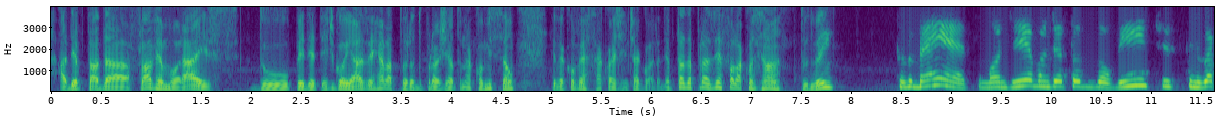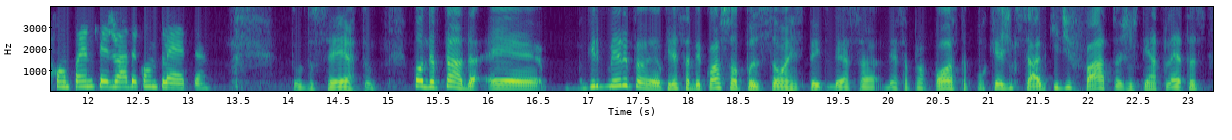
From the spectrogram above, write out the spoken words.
A deputada Flávia Moraes, do PDT de Goiás, é relatora do projeto na comissão e vai conversar com a gente agora. Deputada, prazer falar com a senhora. Tudo bem? Tudo bem, Edson? Bom dia, bom dia a todos os ouvintes que nos acompanham no Feijoada Completa. Tudo certo. Bom, deputada, é, primeiro eu queria saber qual a sua posição a respeito dessa, dessa proposta, porque a gente sabe que, de fato, a gente tem atletas,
